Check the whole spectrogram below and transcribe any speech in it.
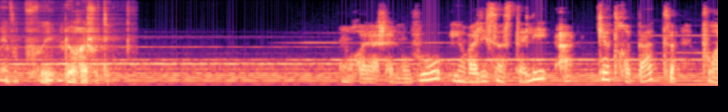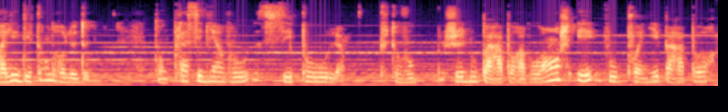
mais vous pouvez le rajouter à nouveau et on va aller s'installer à quatre pattes pour aller détendre le dos. Donc placez bien vos épaules, plutôt vos genoux par rapport à vos hanches et vos poignets par rapport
